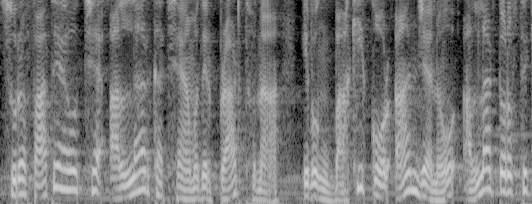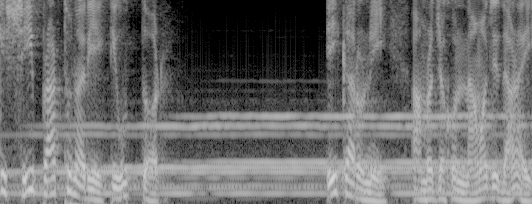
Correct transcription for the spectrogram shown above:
সুরা ফাতেহা হচ্ছে আল্লাহর কাছে আমাদের প্রার্থনা এবং বাকি কোরআন যেন আল্লাহর তরফ থেকে সেই প্রার্থনারই একটি উত্তর। এই কারণেই আমরা যখন নামাজে দাঁড়াই,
